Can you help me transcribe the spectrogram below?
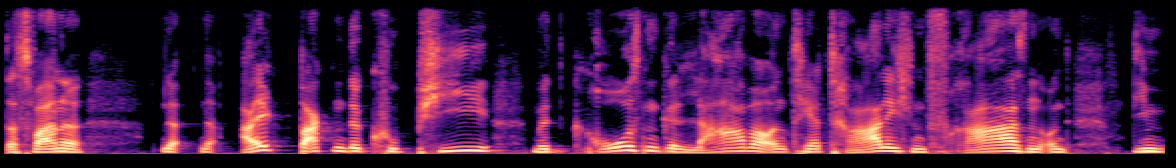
Das war eine, eine, eine, altbackende Kopie mit großen Gelaber und theatralischen Phrasen und die,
